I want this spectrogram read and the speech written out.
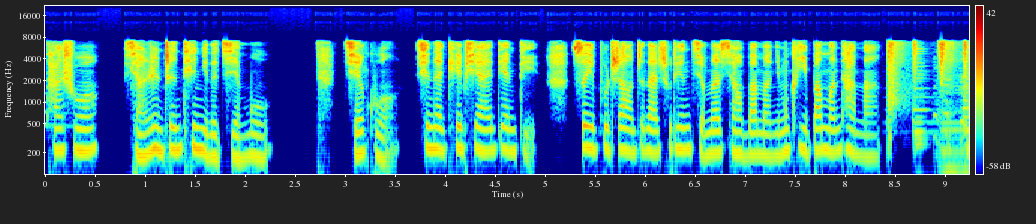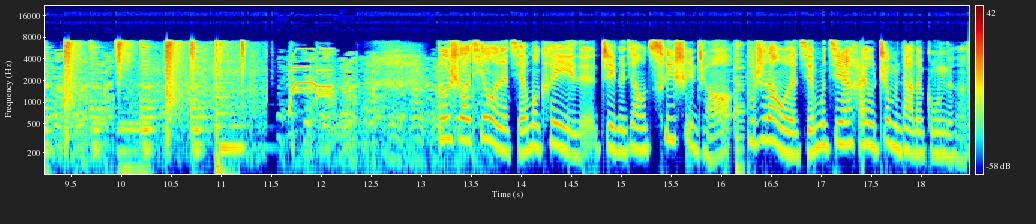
他说想认真听你的节目，结果现在 KPI 垫底，所以不知道正在收听节目的小伙伴们，你们可以帮帮他吗？都说听我的节目可以这个叫催睡着，不知道我的节目竟然还有这么大的功能。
